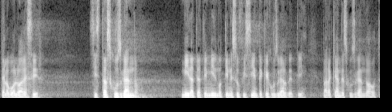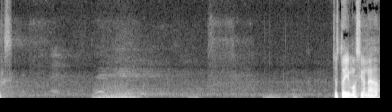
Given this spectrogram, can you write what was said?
Te lo vuelvo a decir. Si estás juzgando, mírate a ti mismo, tienes suficiente que juzgar de ti para que andes juzgando a otros. Yo estoy emocionado.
